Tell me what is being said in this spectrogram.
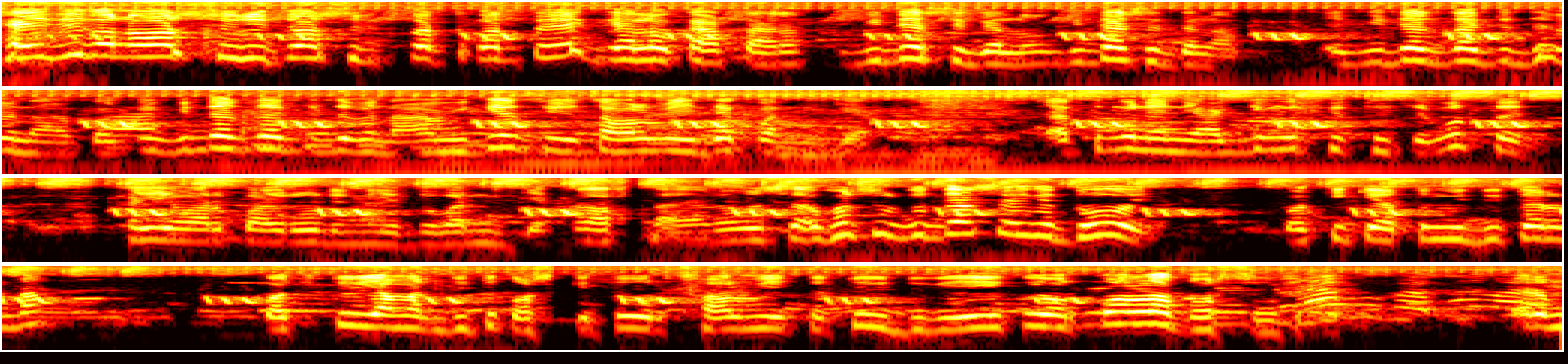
সেই জীবন ওর শুরু চর শুরু করতে করতে গেল কাতার। বিদেশে গেল, বিদেশে দিলাম। বিদেশ যাইতে দেবে না কি বিদেশ যাইতে দেবে না? আমি গেছি চাউল মেয়ে দেখবার নিয়ে এত গুনে নিয়ে একদিন মুশকিল থইছে বুঝছেন? সেই আবার কয় রোডে নিয়ে দেবার নিয়ে রাস্তায়। হসুর গুদার সে ধুই। কি, কে তুমি দিতে না? কি, তুই আমার দিতে কষ্ট তোর চাউল মেয়ে তুই দিবি, এই ওর কলা ধরছে। এরকম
